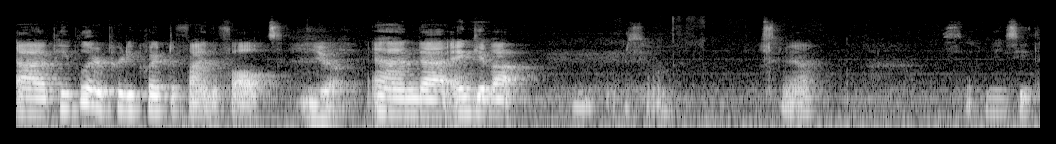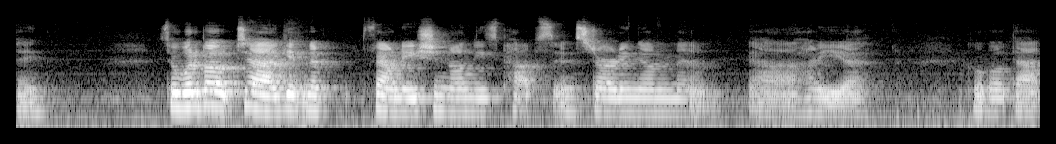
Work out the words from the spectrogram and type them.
uh, people are pretty quick to find the faults Yeah. and uh, and give up. So yeah, it's an easy thing. So what about uh, getting a foundation on these pups and starting them? Uh, Uh, how do you go about that?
